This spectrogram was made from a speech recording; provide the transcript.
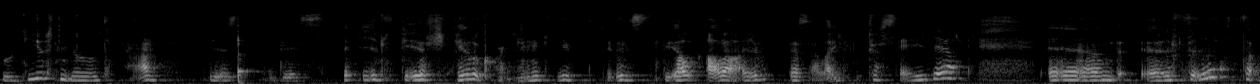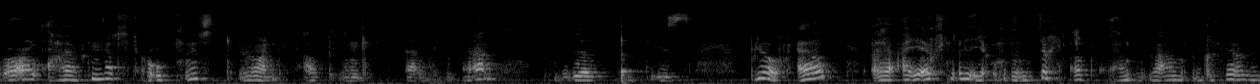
traditional one is this. It is still going, it is still alive, as I like to say it. And uh, first of all, I'm not focused on helping everyone with this profile. Uh, I actually want to help anyone grow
